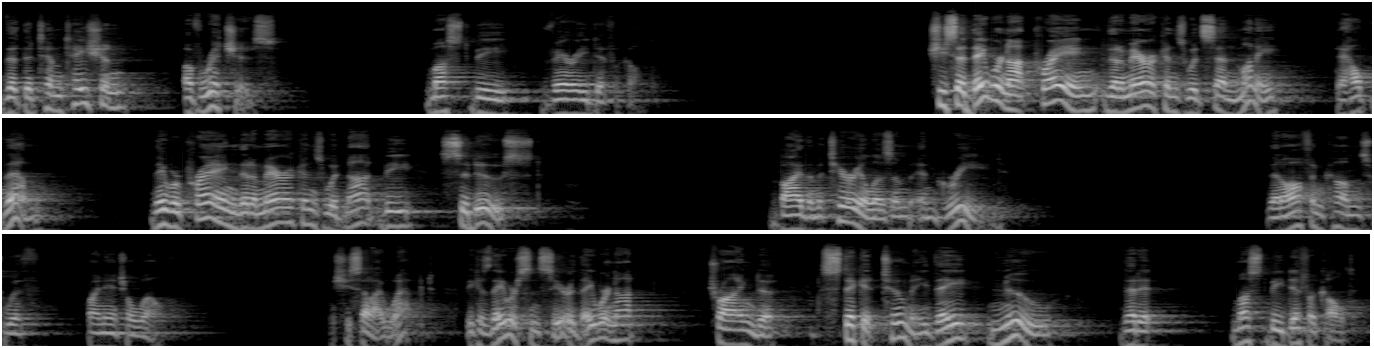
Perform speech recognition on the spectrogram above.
that the temptation of riches must be very difficult. She said they were not praying that Americans would send money to help them. They were praying that Americans would not be seduced by the materialism and greed that often comes with financial wealth. And she said, I wept because they were sincere. They were not trying to stick it to me. They knew that it must be difficult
